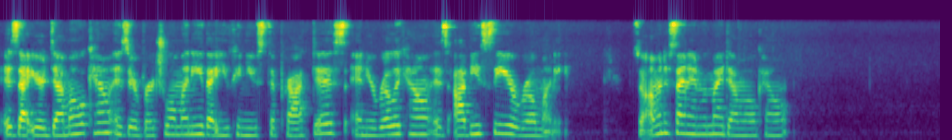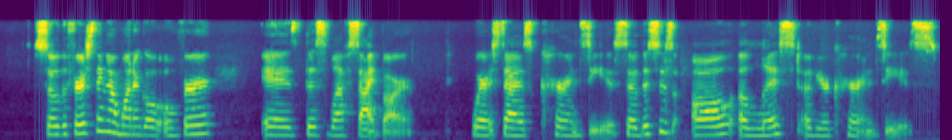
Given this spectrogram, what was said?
is that your demo account is your virtual money that you can use to practice and your real account is obviously your real money. So I'm going to sign in with my demo account. So the first thing I want to go over is this left sidebar where it says currencies. So this is all a list of your currencies.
